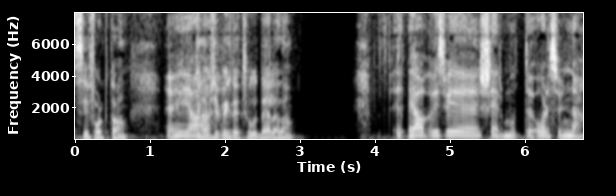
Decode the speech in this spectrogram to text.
sier folk da? Eh, ja. Kunne vi ikke bygd det i to deler, da? Ja, hvis vi ser mot eh, Ålesund, da.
